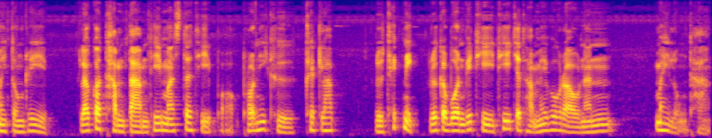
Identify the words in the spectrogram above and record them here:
ไม่ต้องรีบ แล้วก็ทำตามที่มาสเตอร์ทีบอก เพราะนี่คือเคล็ดลับ หรือเทคนิคหรือกระบวนวิธีที่จะทำให้พวกเรานั้นไม่หลงทาง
